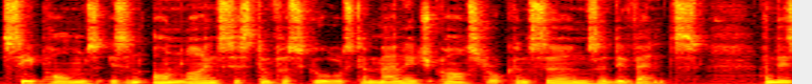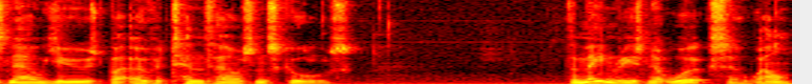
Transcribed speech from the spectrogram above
CPOMS is an online system for schools to manage pastoral concerns and events and is now used by over 10,000 schools. The main reason it works so well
